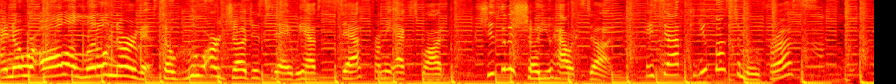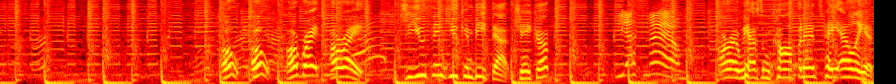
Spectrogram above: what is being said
I know we're all a little nervous. So, who are judges today? We have Steph from the X Squad. She's going to show you how it's done. Hey, Steph, can you bust a move for us? Oh, oh, all right, all right. Do you think you can beat that, Jacob? Yes, ma'am. All right, we have some confidence. Hey, Elliot,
